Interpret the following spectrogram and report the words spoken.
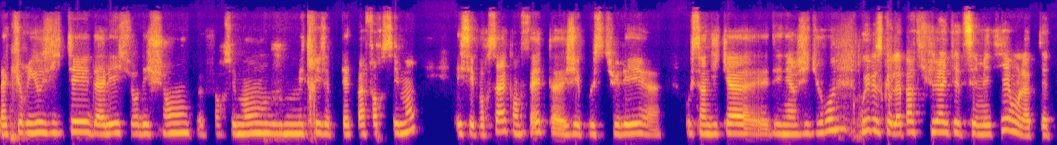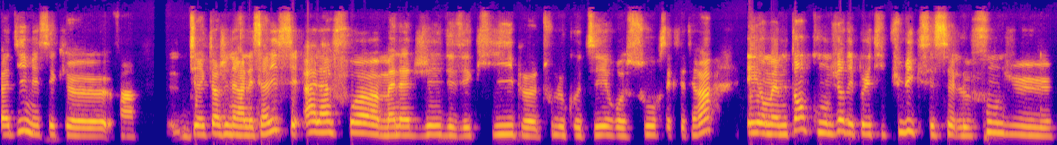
la curiosité d'aller sur des champs que forcément je ne maîtrisais peut-être pas forcément? Et c'est pour ça qu'en fait j'ai postulé au syndicat d'énergie du Rhône. Oui, parce que la particularité de ces métiers, on l'a peut-être pas dit, mais c'est que, enfin, directeur général des services, c'est à la fois manager des équipes, euh, tout le côté ressources, etc., et en même temps conduire des politiques publiques. C'est le fond du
